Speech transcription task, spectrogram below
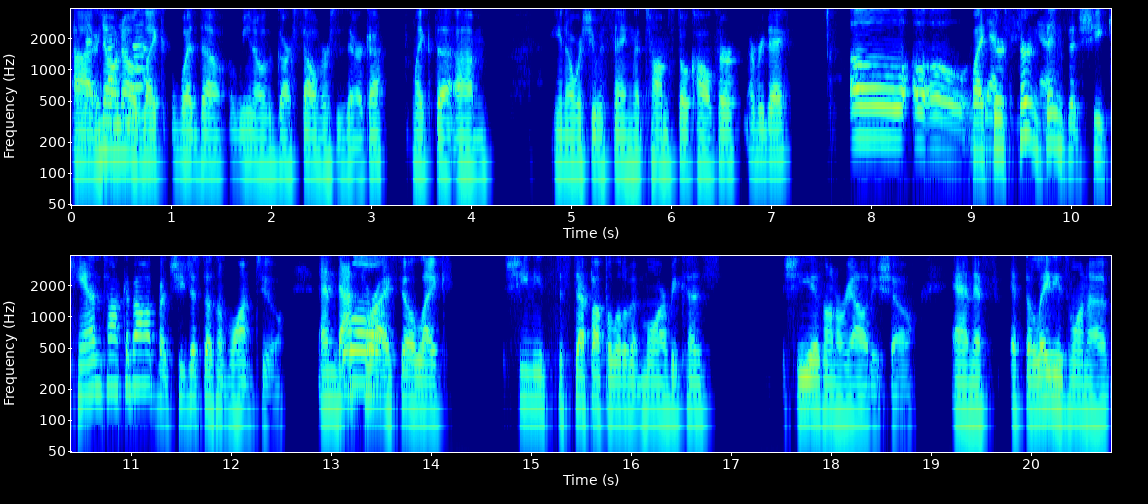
Uh, no, no, about? like what the you know Garcelle versus Erika, like the um, you know where she was saying that Tom still calls her every day. Oh, oh, oh. Like yes, there's certain yes. things that she can talk about, but she just doesn't want to, and that's Well- where I feel like she needs to step up a little bit more because she is on a reality show, and if if the ladies want to,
